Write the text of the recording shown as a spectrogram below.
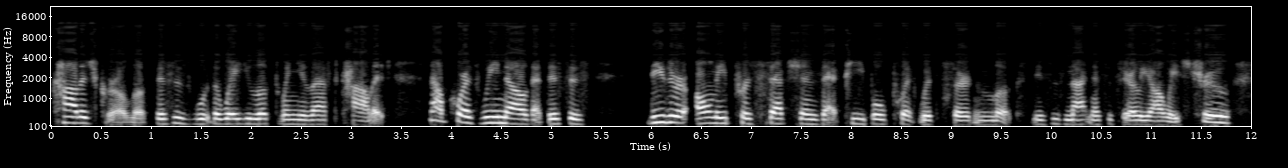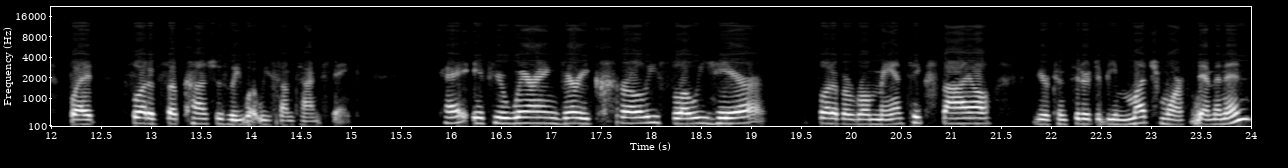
college girl look. This is the way you looked when you left college. Now, of course, we know that this is these are only perceptions that people put with certain looks. This is not necessarily always true, but sort of subconsciously what we sometimes think. Okay, if you're wearing very curly, flowy hair, sort of a romantic style, you're considered to be much more feminine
